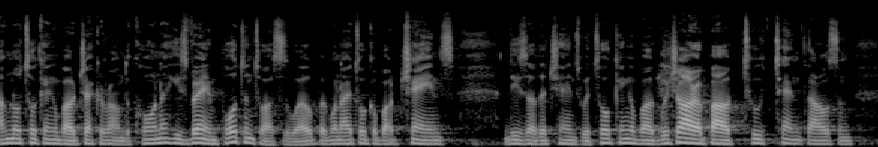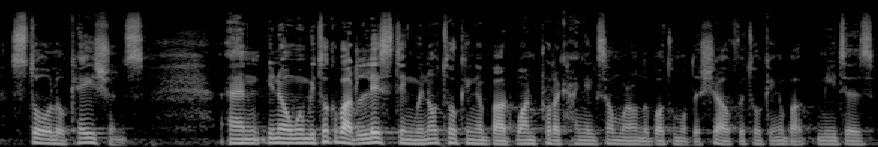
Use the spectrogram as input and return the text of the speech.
I'm not talking about Jack around the corner. He's very important to us as well. But when I talk about chains, these are the chains we're talking about, which are about two 10,000 store locations. And you know, when we talk about listing, we're not talking about one product hanging somewhere on the bottom of the shelf. We're talking about meters.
